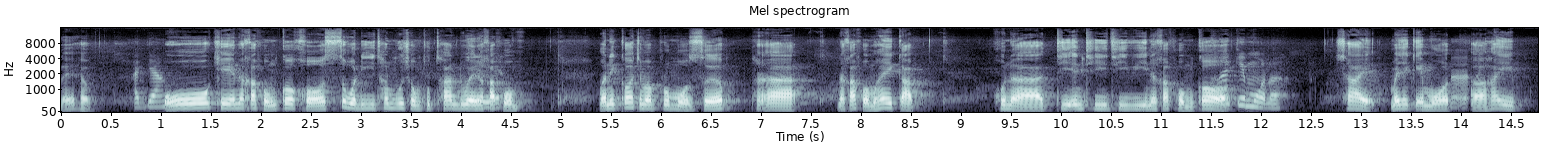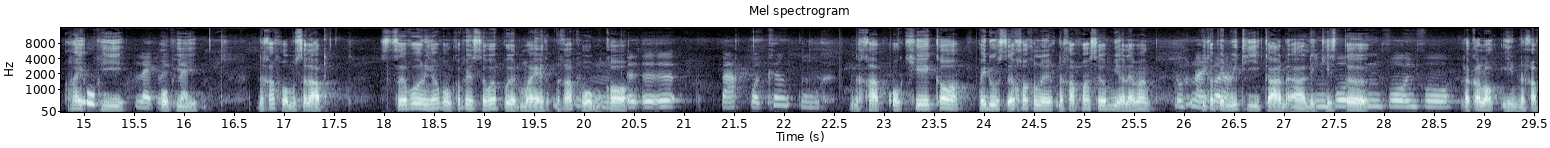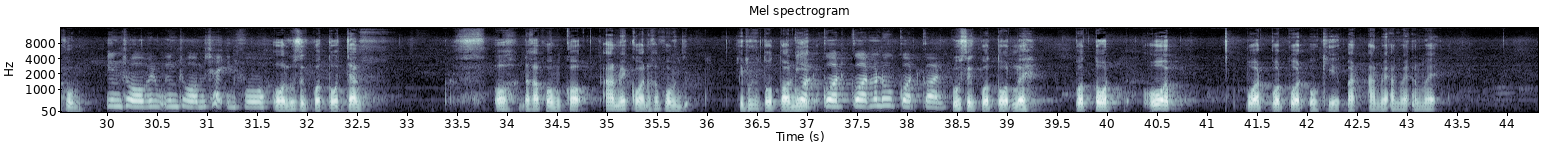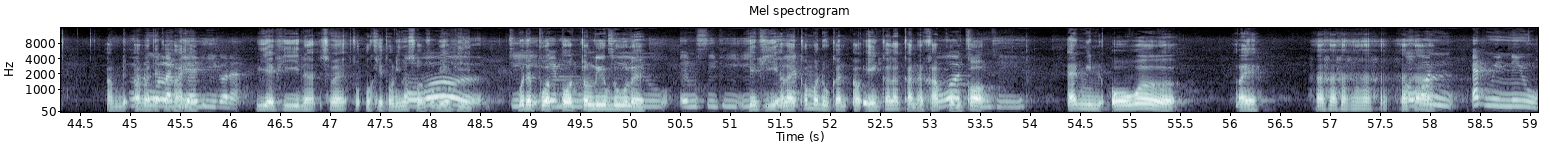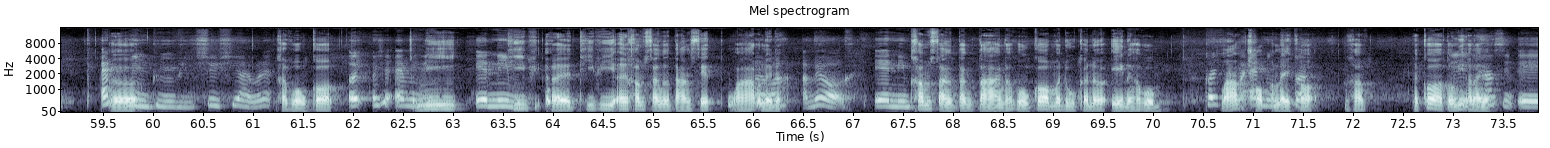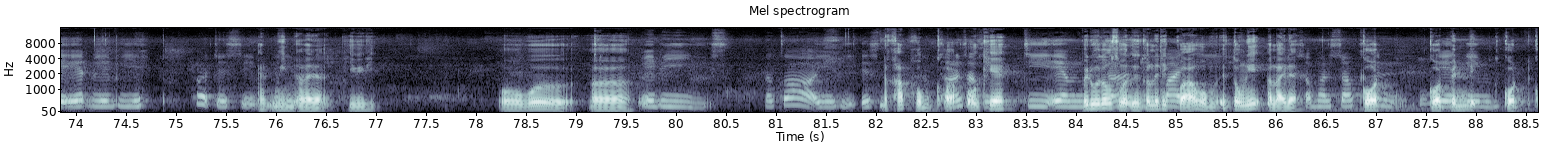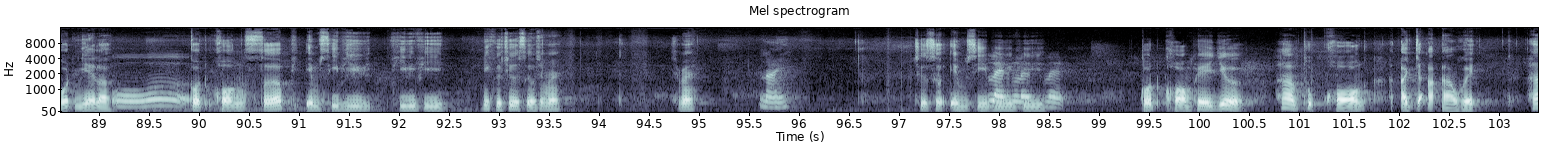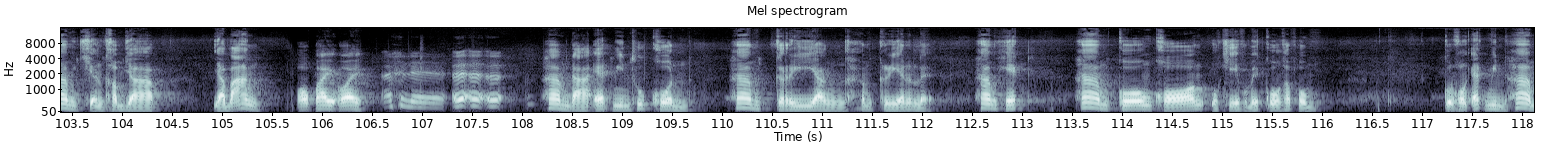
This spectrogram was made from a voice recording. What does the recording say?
แล้วอัดยังโอเคนะครับผมก็ขอสวัสดีท่านผู้ชมทุกท่านด้วยนะครับผม วันนี้ก็จะมาโปรโมทเซิร์ฟอ่านะครับผมให้กับคุณอ่า TNT TV นะครับผมก็ให้เกมหมดเหรอใช่ไม่ใช่เกมโหมดเอ่อให้ให้ OP แหลกแหลก OP แหลกนะครับผมสำหรับเซิร์ฟเวอร์นี้ครับผมก็เป็นเซิร์ฟเวอร์เปิดใหม่นะครับผมก็เออเออเออปากปวดเครื่องกูนะครับโอเคก็ไปดูเซิร์ฟเขากันเลยนะครับว่าเซิร์ฟมีอะไรบ้างดูข้างในนี่ก็ก่อนเป็นอะวิธีการอ่ารีจิสเตอร์อินโฟอินโฟแล้วก็ล็อกอินนะครับผม อินโทรไปดูอินโทรไม่ใช่อินโฟโอ้รู้สึกปวดตดจัง โอ้นะครับ ผมก็อ่านไว้ก่อนนะครับ ผมอย่าเพิ่งตดตอนกนี้ดกดกดมาดูกดก่อน รู้สึกปวดตดเลยปวดตดโอ้ปวดปวดปวดโอเคอ่านอ่านไว้อ่านไว้อ่านไว้อ่านมาอ่านไว้ดูเดี๋ยวอะไรก็หายเอง VIP ก่อนอะ VIP นะใช่ไหมโอเคตรงนี้เป็นส่วนของ VIP ไม่ได้ปวดตดจนลืมดูเลย MCP VIP อะไรก็มาดูกันเอาเองก็แล้วกันนะครับ ผมก็ TNT แอดมินโอเวอร์อะไร Owen admin new admin PVP ชื่อเชี่ ยอะไรวะเนี่ยครับผมก็เอ้ยไม่ใช่ admin มีเอนิม TP อะไร TP อะไรคำสั่งต่างๆเซตวาร์ปอะไรเนี่ยอ่านไม่ออกเอนิมคำสั่งต่างๆนะครับผมก็มาดูกันเอาเองนะครับผมเขาเขียนวาร์ปว่าช็อป admin อะไรก็นะครับแล้วก็ตรงนี้อะไรเนี่ยห้าสิบ AS VIP ก็เจ็ดสิบแอดมินอะไรเนี่ย PVP over เอ่อ VIP แล้วก็ EPS นะครับผมก็สงร้ยสามโอสิบเค GM ไปดูตรงส่วนอื่นกันเลยดีกว่าครับผมไอ้ตรงนี้อะไรเนี่ยสองพันซับกดกดเป็นกดกดเงี้ยเหรอโอเวอร์ กดของเซิร์ฟ MCP PVP นี่คือชื่อเซิร์ฟใช่ไหมใช่ไหมไหน ชื่อเซิร์ฟ MC แหลกแหล PVP กแหลกกฎของเพลเยอร์ ห้ามทุบของอาจจะอ้าวเฮ้ย ห้ามเขียนคำหยาบ อย่าบ้าง ออกไปอ้อยเออเออเออห้ามด่าแอดมินทุกคน ห้ามเกรียง ห้ามเกรียนนั่นแหละ ห้ามแฮก ห้ามโกงของ โอเค ผมไม่โกงครับผม กฎของแอดมินห้าม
